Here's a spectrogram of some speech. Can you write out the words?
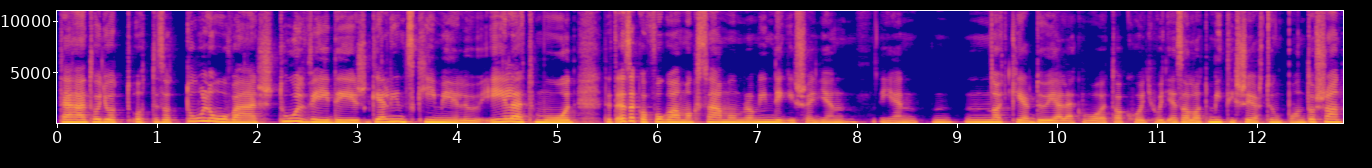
Tehát, hogy ott, ott ez a túlóvás, túlvédés, gelinckímélő életmód, tehát ezek a fogalmak számomra mindig is egy ilyen, ilyen nagy kérdőjelek voltak, hogy, hogy ez alatt mit is értünk pontosan,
